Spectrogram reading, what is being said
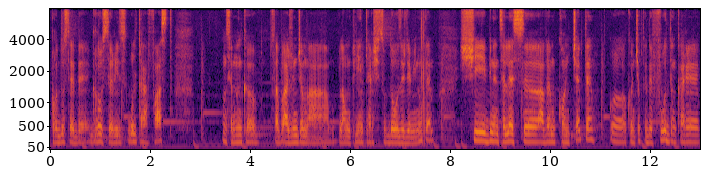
produse de groceries ultra fast, însemnând că să ajungem la, la un client chiar și sub 20 de minute. Și, bineînțeles, uh, avem concepte, uh, concepte de food în care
